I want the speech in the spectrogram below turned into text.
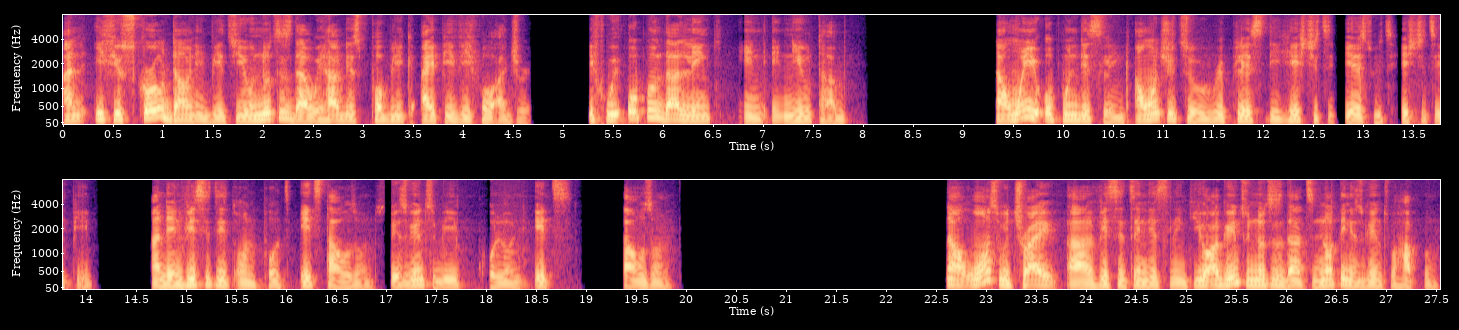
And if you scroll down a bit, you'll notice that we have this public IPv4 address. If we open that link in a new tab, now when you open this link, I want you to replace the HTTPS with HTTP and then visit it on port 8000. So it's going to be colon 8000. Now, once we try uh, visiting this link, you are going to notice that nothing is going to happen.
